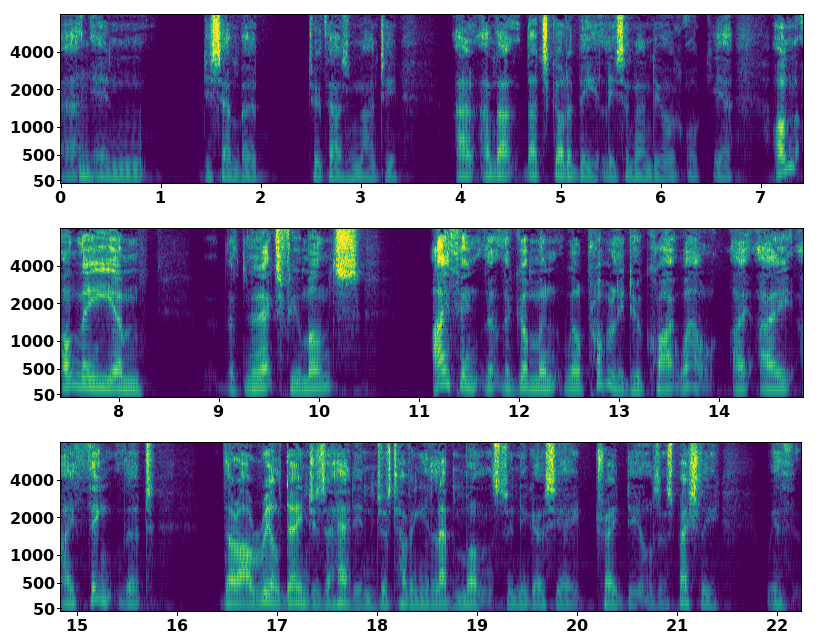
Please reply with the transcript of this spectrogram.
uh, mm. in December 2019, and, and that that's got to be Lisa Nandy or, or Keir. On on the, um, the the next few months, I think that the government will probably do quite well. I I, I think that there are real dangers ahead in just having 11 months to negotiate trade deals, especially with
